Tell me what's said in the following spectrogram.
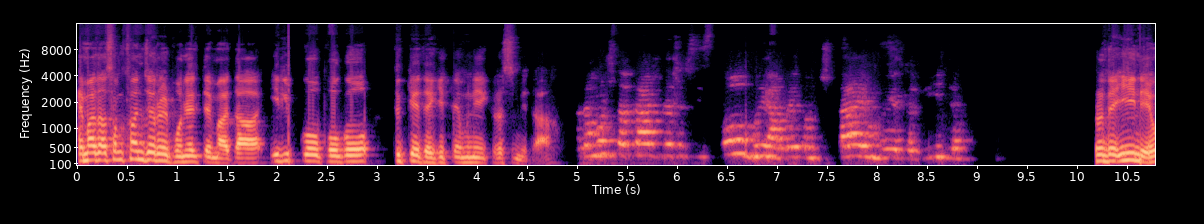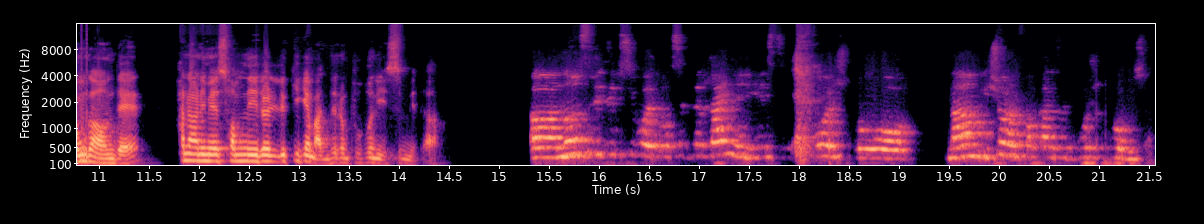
해마다 성탄절을 보낼 때마다 읽고 보고 듣게 되기 때문에 그렇습니다. Потому что каждое Рождество мы об этом читаем, мы это видим. 그런데 이 내용 가운데 하나님의 섭리를 느끼게 만드는 부분이 있습니다. А, Но среди всего этого содержания есть такое, что нам еще раз показывает Божий промысел.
